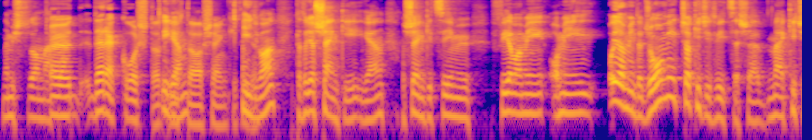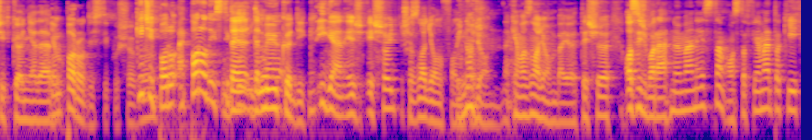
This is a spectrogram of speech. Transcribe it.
nem is tudom már. Ö, Derek Kostad Igen. írta a senkit. Így van. Tehát, hogy a Senki, igen, a Senki című film, ami, ami olyan, mint a John Wick, csak kicsit viccesebb, meg kicsit könnyedebb. Ilyen parodisztikusabb. Kicsit paro- hát parodisztikus, De- de működik. Igen, és, és hogy És ez nagyon hogy fontos. nagyon, nekem az nagyon bejött, és azt is barátnőmmel néztem, azt a filmet, aki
